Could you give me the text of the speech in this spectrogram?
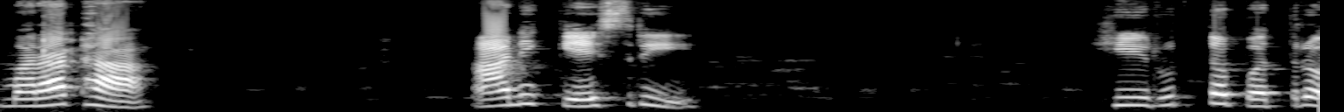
मराठा आणि केसरी ही वृत्तपत्र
